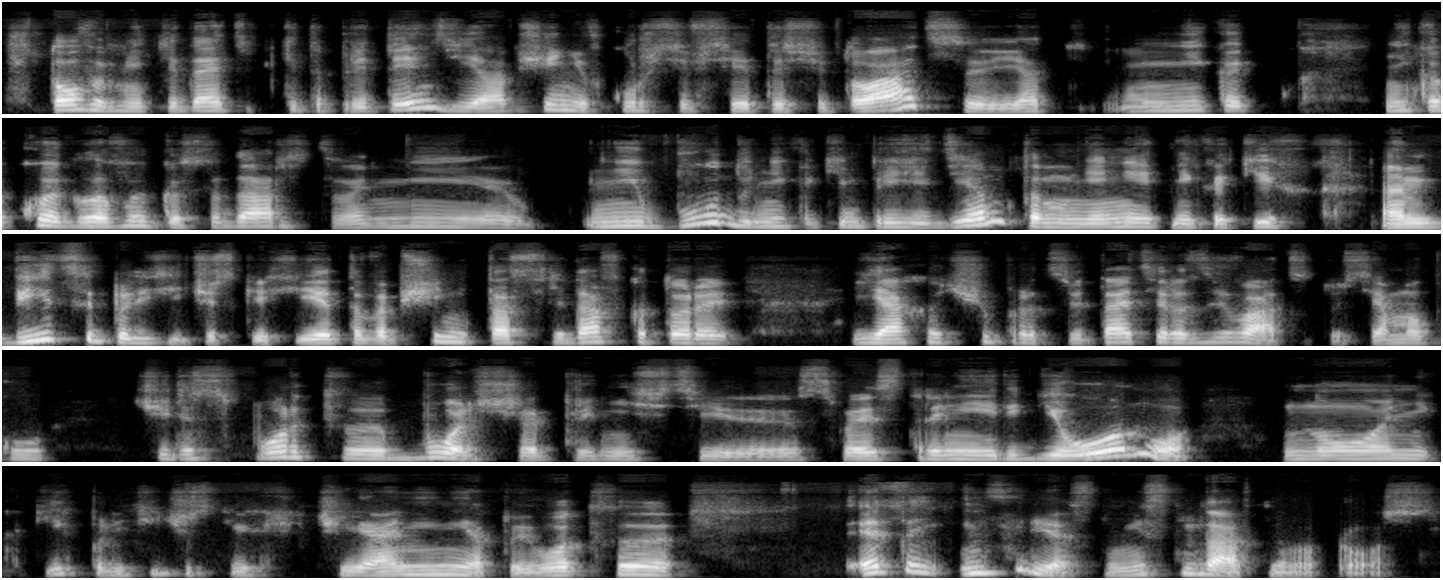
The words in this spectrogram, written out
что вы мне кидаете какие-то претензии, я вообще не в курсе всей этой ситуации, я никак, никакой главой государства не, не буду, никаким президентом, у меня нет никаких амбиций политических, и это вообще не та среда, в которой я хочу процветать и развиваться. То есть я могу через спорт э, больше принести своей стране и региону, но никаких политических чаяний нету. И вот э, это интересно, нестандартный вопрос.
